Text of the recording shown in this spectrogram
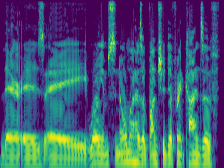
There is a William Sonoma has a bunch of different kinds of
